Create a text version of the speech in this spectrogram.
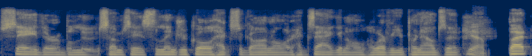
say they're a balloon some say cylindrical hexagonal or hexagonal however you pronounce it Yeah. but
